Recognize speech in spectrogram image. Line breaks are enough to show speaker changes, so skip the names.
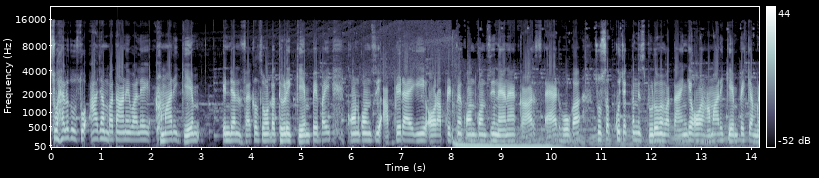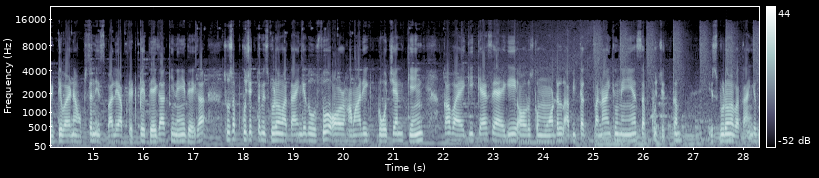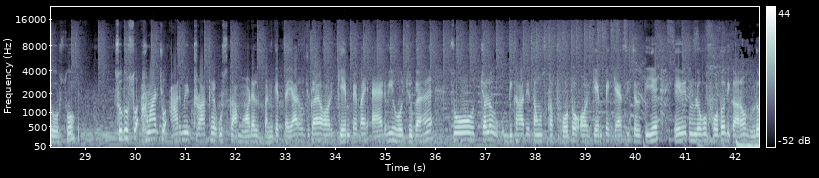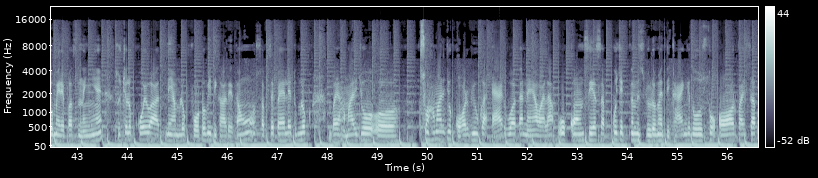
So hello दोस्तों, आज हम बताने वाले हमारी game Indian vehicles motor three game पे भाई कौन कौन सी अपडेट आएगी और अपडेट में कौन कौन सी नया नया कार्स ऐड होगा। सो सब कुछ एकदम इस वीडियो में बताएँगे और हमारी गेम पे क्या मिट्टी बढ़ने ऑप्शन इस वाले अपडेट पे देगा कि नहीं देगा। सो सब कुछ एकदम इस वीडियो में बताएँगे दोस्तों और हमारी टोचन किंग कब आएगी, कैसे आएगी और उसका मॉडल अभी तक बना क्यों नहीं है, सब कुछ एकदम इस वीडियो में बताएँगे दोस्तों। सो दोस्तों, हमारी जो आर्मी ट्रक है, उसका मॉडल बन के तैयार हो चुका है और गेम पे भाई ऐड भी हो चुका है। तो चलो, दिखा देता हूँ उसका फ़ोटो और गेम पे कैसी चलती है। ये भी तुम लोगों को फ़ोटो दिखा रहा हूँ वीडियो मेरे पास नहीं है। तो चलो, कोई बात नहीं, हम लोग फ़ोटो भी दिखा देता हूँ। सबसे पहले तुम लोग, भाई हमारी जो सो हमारे जो कॉर व्यू का ऐड हुआ था नया वाला, वो कौन सी है? सब कुछ एकदम इस वीडियो में दिखाएँगे दोस्तों। और भाई सब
